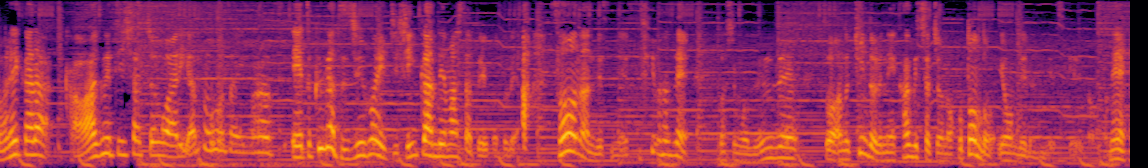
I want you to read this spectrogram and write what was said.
それから、川口社長ありがとうございます。えっ、ー、と、9月15日新刊出ましたということで、あ、そうなんですね。すいません。私も全然、そう、あの、Kindle ね、川口社長のほとんど読んでるんですけれどね。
